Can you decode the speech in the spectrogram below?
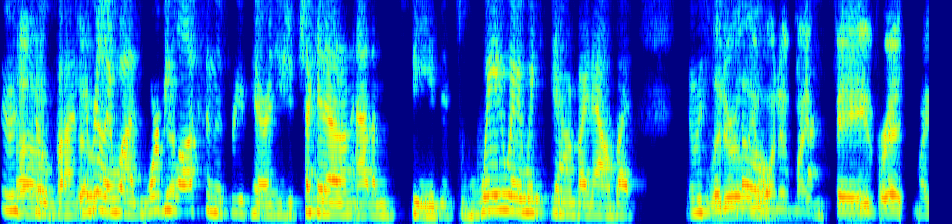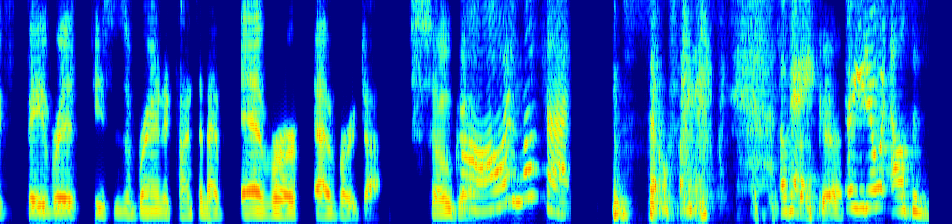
It was um, so fun. So, it really was. Warby yeah. Locks and the three pairs. You should check it out on Adam's feed. It's way, way, way down by now, but it was literally so one of my fun. favorite, my favorite pieces of branded content I've ever, ever done. So good. Oh, I love that. It was so funny. okay. So, so, you know what else is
